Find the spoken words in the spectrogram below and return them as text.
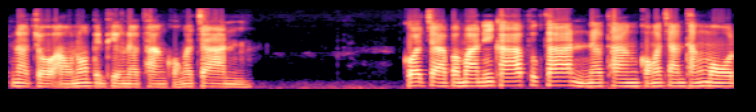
ปหน้าจอเอาเนาะเป็นเพียงแนวทางของอาจารย์ ก็จะประมาณนี้ครับทุกท่านแนวทางของอาจารย์ทั้งหมด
